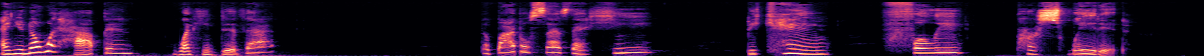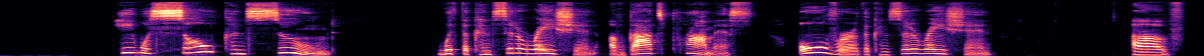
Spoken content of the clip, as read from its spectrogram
And you know what happened when he did that? The Bible says that he became fully persuaded. He was so consumed with the consideration of God's promise over the consideration of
